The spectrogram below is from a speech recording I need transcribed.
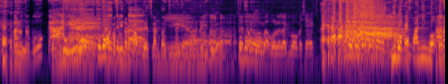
baru terbuka. Iya, coba dong Siapa sebenarnya cerita. Pabdes kan bajingan yang Iya. mana gitu kan. Coba Besok dong. nggak boleh lagi bawa PCX. Lu bawa PS paning, bawa PS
